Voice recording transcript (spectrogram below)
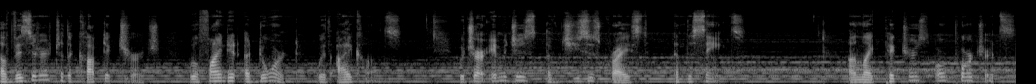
a visitor to the Coptic church will find it adorned with icons, which are images of Jesus Christ and the saints. Unlike pictures or portraits,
